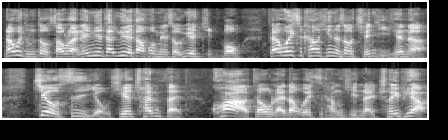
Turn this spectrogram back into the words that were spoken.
那为什么这种骚乱呢？因为在越到后面的时候越紧绷。在威斯康星的时候，前几天呢，就是有些川粉跨州来到威斯康星来吹票，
